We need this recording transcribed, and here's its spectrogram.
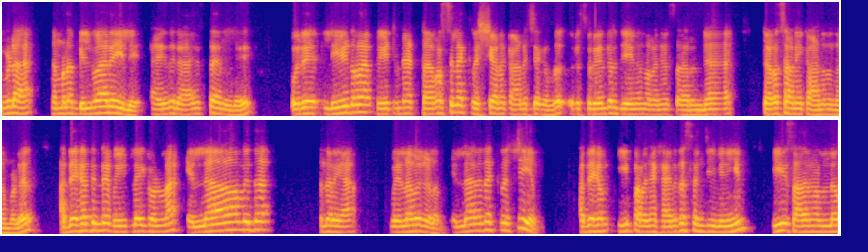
ഇവിടെ നമ്മുടെ ബിൽവാരയിൽ അതായത് രാജസ്ഥാനിൽ ഒരു ലീഡർ വീട്ടിന്റെ ടെറസിലെ കൃഷിയാണ് കാണിച്ചേക്കുന്നത്. ഒരു സുരേന്ദ്ര ജെയിൻ എന്ന് പറഞ്ഞ സാറിന്റെ ടെറസാണ് ഈ കാണുന്നത് നമ്മൾ. അദ്ദേഹത്തിന്റെ വീട്ടിലേക്കുള്ള എല്ലാവിധ എന്താ പറയാ വിളവുകളും എല്ലാവിധ കൃഷിയും അദ്ദേഹം ഈ പറഞ്ഞ ഹരിത സഞ്ജീവിനിയും ഈ സാധനങ്ങളിലോ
